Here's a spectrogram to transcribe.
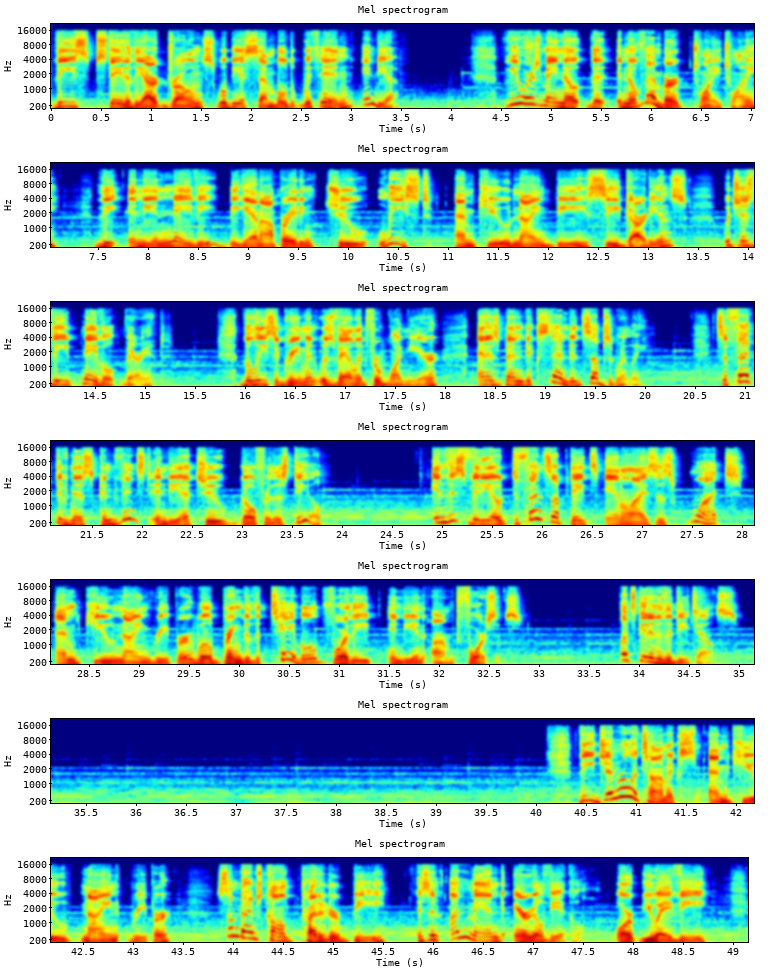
These state-of-the-art drones will be assembled within India. Viewers may note that in November 2020, the Indian Navy began operating two leased MQ-9B Sea Guardians, which is the naval variant. The lease agreement was valid for one year and has been extended subsequently. Its effectiveness convinced India to go for this deal. In this video, Defense Updates analyzes what MQ-9 Reaper will bring to the table for the Indian Armed Forces. Let's get into the details. The General Atomics MQ-9 Reaper, sometimes called Predator B, is an unmanned aerial vehicle, or UAV,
